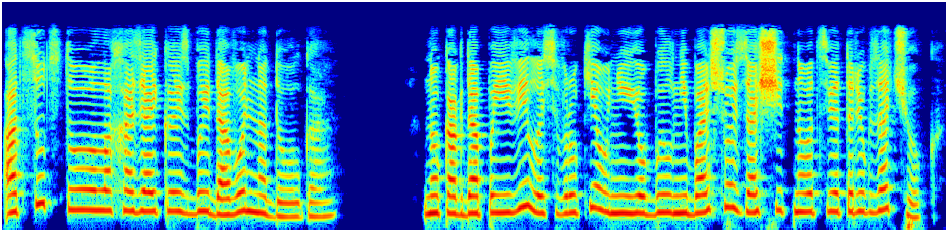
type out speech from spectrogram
Отсутствовала хозяйка избы довольно долго. Но когда появилась, в руке у нее был небольшой защитного цвета рюкзачок.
